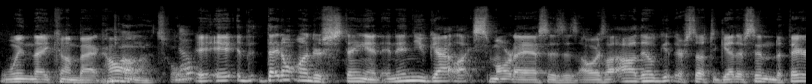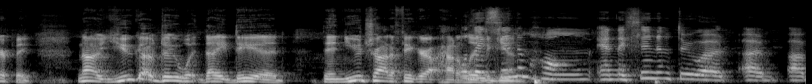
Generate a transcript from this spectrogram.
when they come back Oh, home. it's horrible. Nope. It, it, they don't understand, and then you got like smart asses that's always like, "Oh, they'll get their stuff together, send them to therapy." No, you go do what they did, then you try to figure out how to Well, live they again. send them home, and they send them through a, a, a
